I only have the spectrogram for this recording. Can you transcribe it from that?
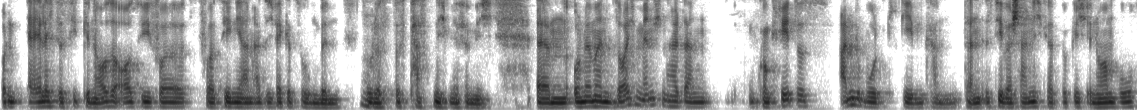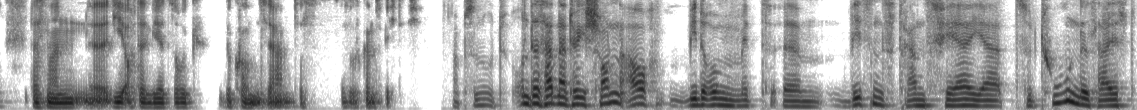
und ehrlich, das sieht genauso aus wie vor, vor zehn Jahren, als ich weggezogen bin. So, mhm. das, das passt nicht mehr für mich. Ähm, und wenn man solchen Menschen halt dann ein konkretes Angebot geben kann, dann ist die Wahrscheinlichkeit wirklich enorm hoch, dass man äh, die auch dann wieder zurückbekommt. Ja, das, das ist ganz wichtig. Absolut. Und das hat natürlich schon auch wiederum mit ähm, Wissenstransfer ja zu tun. Das heißt,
